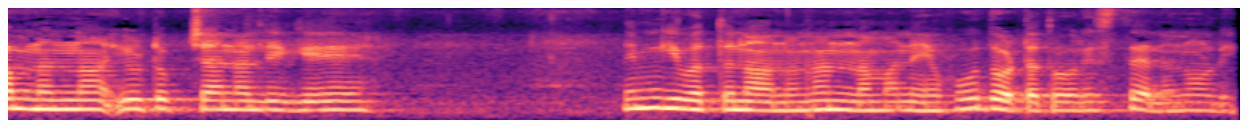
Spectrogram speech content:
ವೆಲ್ಕಮ್ ನನ್ನ ಯೂಟ್ಯೂಬ್ ಚಾನಲಿಗೆ. ನಿಮಗಿವತ್ತು ನಾನು ನನ್ನ ಮನೆಯ ಹೂದೋಟ ತೋರಿಸ್ತೇನೆ ನೋಡಿ.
